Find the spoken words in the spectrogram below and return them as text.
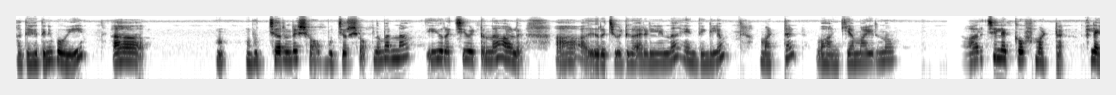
അദ്ദേഹത്തിന് പോയി ആ ബുച്ചറിന്റെ ഷോപ്പ് ബുച്ചർ ഷോപ്പ് എന്ന് പറഞ്ഞാൽ ഈ ഇറച്ചി വെട്ടുന്ന ആൾ ആ ഇറച്ചി വെട്ടുകാരിൽ നിന്ന് എന്തെങ്കിലും മട്ടൺ വാങ്ങിക്കാമായിരുന്നു ലാർജ് ലെഗ് ഓഫ് മട്ടൺ അല്ലേ?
